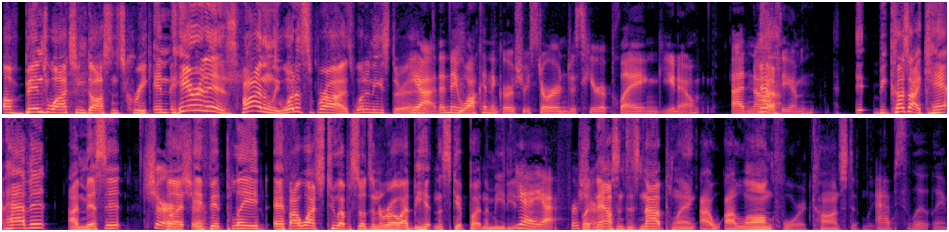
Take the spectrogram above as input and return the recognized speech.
of binge watching Dawson's Creek, and here it is. Finally, what a surprise! What an Easter egg! Yeah, then they walk in the grocery store and just hear it playing, you know, ad nauseum. It- because I can't have it, I miss it. Sure, but sure. if it played, if I watched two episodes in a row, I'd be hitting the skip button immediately. Yeah, yeah, for sure. But now since it's not playing, I, I long for it constantly. Absolutely.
